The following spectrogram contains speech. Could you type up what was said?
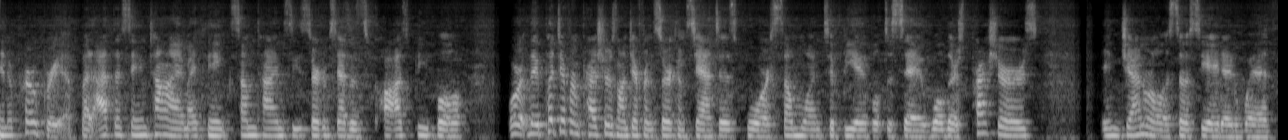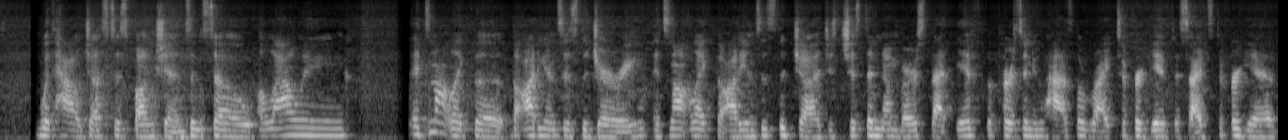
inappropriate. But at the same time, I think sometimes these circumstances cause people or they put different pressures on different circumstances for someone to be able to say, well, there's pressures in general associated with with how justice functions. And so allowing it's not like the the audience is the jury. It's not like the audience is the judge. It's just the numbers that if the person who has the right to forgive decides to forgive,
